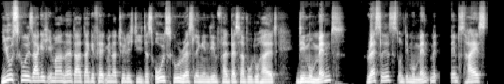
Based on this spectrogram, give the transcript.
New School, sage ich immer. Ne? Da, da gefällt mir natürlich die, das Old School Wrestling in dem Fall besser, wo du halt den Moment wrestelst und den Moment mit nimmst, heißt,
